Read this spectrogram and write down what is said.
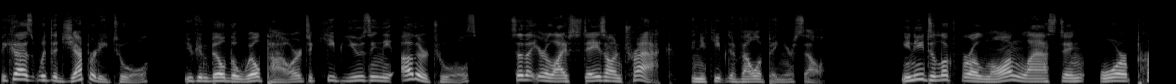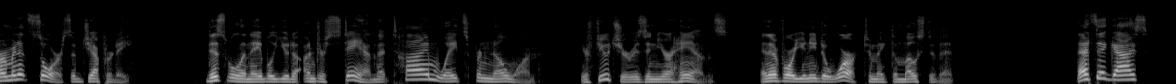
because with the Jeopardy tool, you can build the willpower to keep using the other tools so that your life stays on track and you keep developing yourself you need to look for a long lasting or permanent source of jeopardy. This will enable you to understand that time waits for no one. Your future is in your hands, and therefore you need to work to make the most of it. That's it, guys.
